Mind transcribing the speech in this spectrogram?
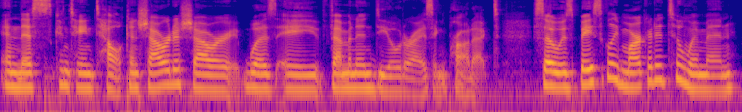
and this contained talc. And Shower to Shower was a feminine deodorizing product. So it was basically marketed to women.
